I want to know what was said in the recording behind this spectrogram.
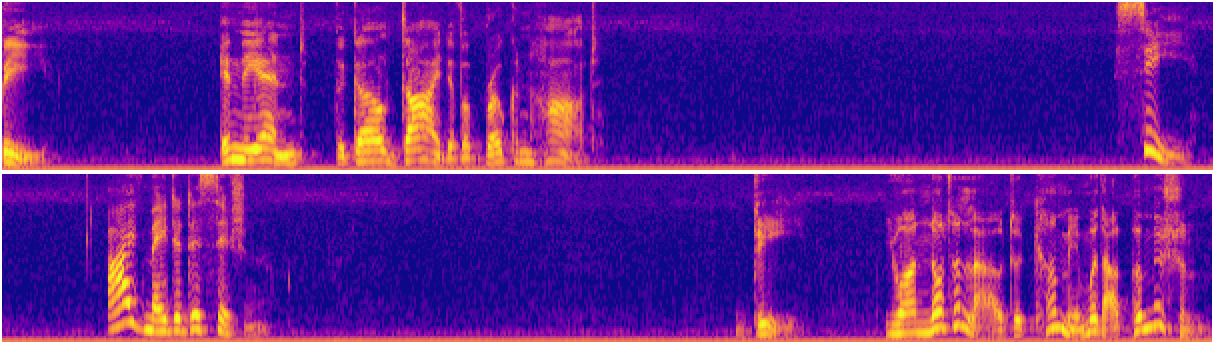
B. In the end, the girl died of a broken heart. C. I've made a decision. D. You are not allowed to come in without permission.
